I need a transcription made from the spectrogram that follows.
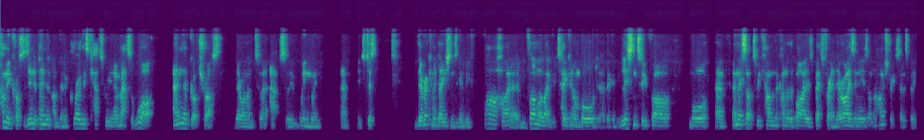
coming across as independent, I'm going to grow this category no matter what, and they've got trust, they're on to an absolute win-win um, it's just their recommendations are going to be far higher, far more likely to be taken on board. Uh, they're going to be listened to far more, um, and they start to become the kind of the buyer's best friend, their eyes and ears on the high street, so to speak.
